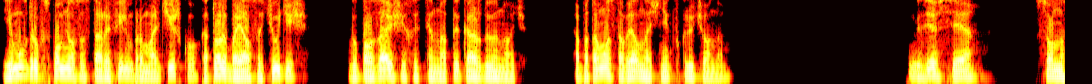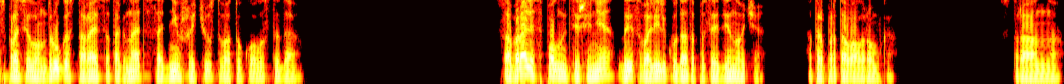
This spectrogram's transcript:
Ему вдруг вспомнился старый фильм про мальчишку, который боялся чудищ, выползающих из темноты каждую ночь, а потому оставлял ночник включенным. «Где все?» Сонно спросил он друга, стараясь отогнать соднившее чувство от укола стыда. Собрались в полной тишине, да и свалили куда-то посреди ночи, отрапортовал Ромка. Странно,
